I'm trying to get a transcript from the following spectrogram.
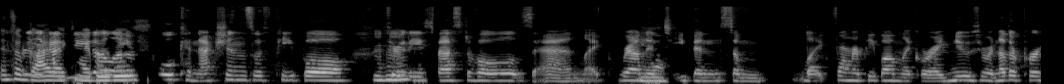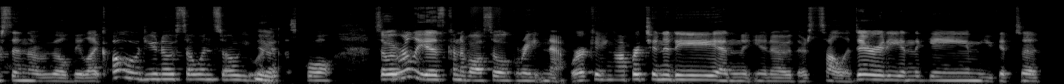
and some Or, guy like, my made a lot of cool connections with people Mhm. through these festivals and like run Yeah. into even some like former people I'm like, or I knew through another person, or they'll be like, oh, do you know so and so? You work Yeah. at the school. So it really is kind of also a great networking opportunity. And, you know, there's solidarity in the game. You get to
